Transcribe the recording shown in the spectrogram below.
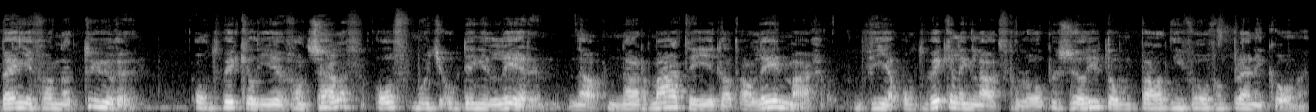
Ben je van nature, ontwikkel je vanzelf of moet je ook dingen leren? Nou, naarmate je dat alleen maar via ontwikkeling laat verlopen, zul je tot een bepaald niveau van planning komen.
